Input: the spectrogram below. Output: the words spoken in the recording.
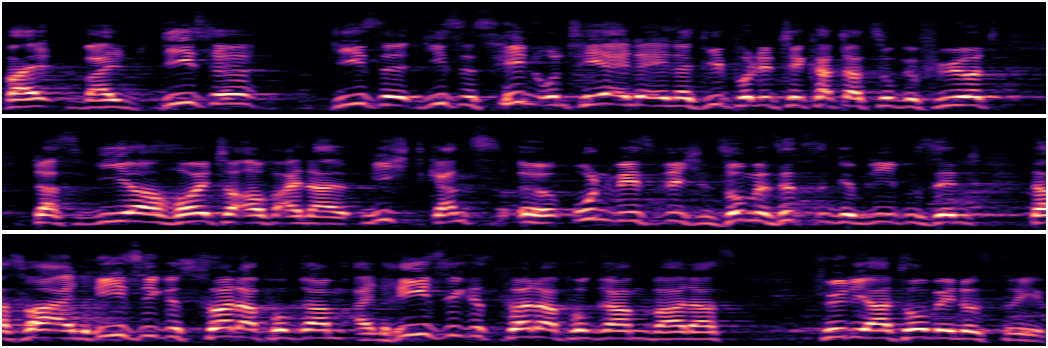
weil diese, dieses Hin und Her in der Energiepolitik hat dazu geführt, dass wir heute auf einer nicht ganz äh, unwesentlichen Summe sitzen geblieben sind. Das war ein riesiges Förderprogramm. Ein riesiges Förderprogramm war das für die Atomindustrie.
